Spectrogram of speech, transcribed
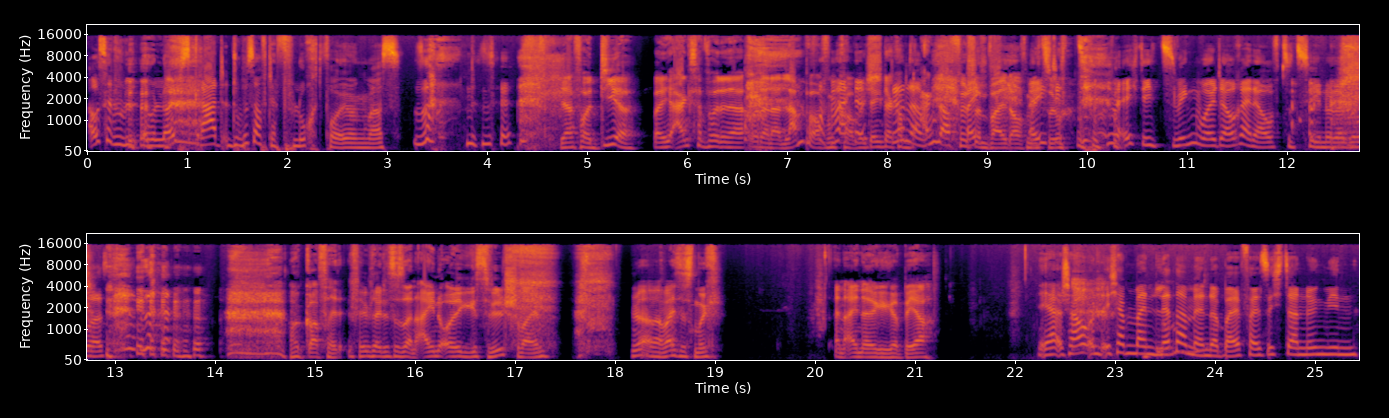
Außer du, du läufst gerade, du bist auf der Flucht vor irgendwas. Ja, vor dir, weil ich Angst habe vor deiner, vor deiner Lampe auf dem Kopf. Ich denke, da kommt ein. Anglerfisch Weil im ich- Wald auf mich ich zu. Dich, weil ich dich zwingen wollte, auch eine aufzuziehen oder sowas. Oh Gott, vielleicht, vielleicht ist es ein einäugiges Wildschwein. Ja, man weiß es nicht. Ein einäugiger Bär. Ja, schau, und ich habe meinen Leatherman dabei, falls ich dann irgendwie ein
